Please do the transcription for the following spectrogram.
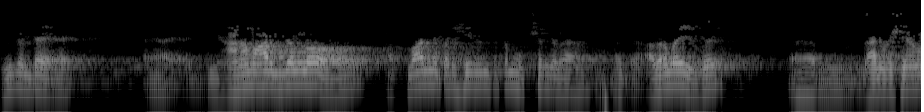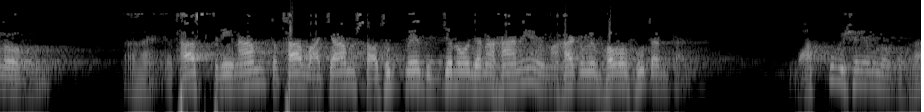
ఎందుకంటే జ్ఞాన మార్గంలో తత్వాన్ని పరిశీలించటం ముఖ్యం కదా. అదర్వైజ్ దాని విషయంలో యథా స్త్రీణం తథా వాచాం సాధుత్వే దుర్జనో జన అని మహాకవి భవభూత్ అంటాడు వాక్కు విషయంలో కూడా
